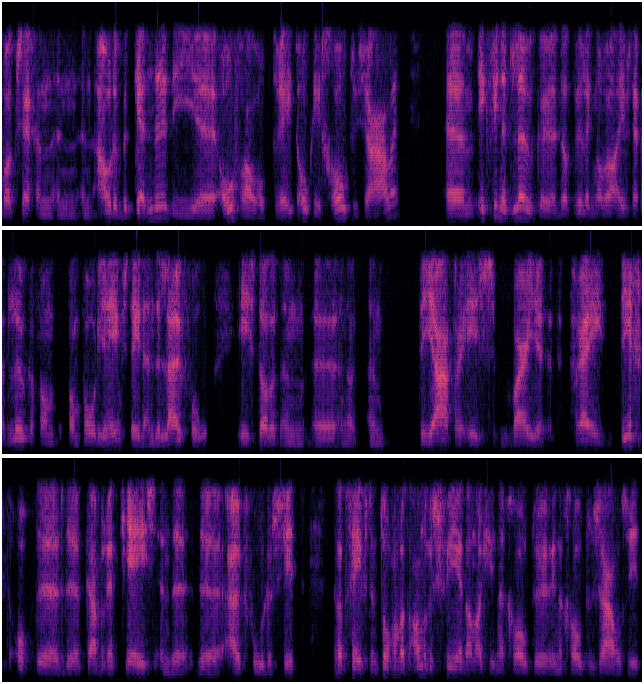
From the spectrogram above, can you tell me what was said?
wat ik zeg, een, een, een oude bekende die uh, overal optreedt, ook in grote zalen. Um, ik vind het leuke, dat wil ik nog wel even zeggen, het leuke van, van Podium en de Luifel is dat het een, uh, een, een, theater is waar je vrij dicht op de, de cabaretiers en de, de uitvoerders zit. En dat geeft een toch een wat andere sfeer dan als je in een grote, in een grote zaal zit.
